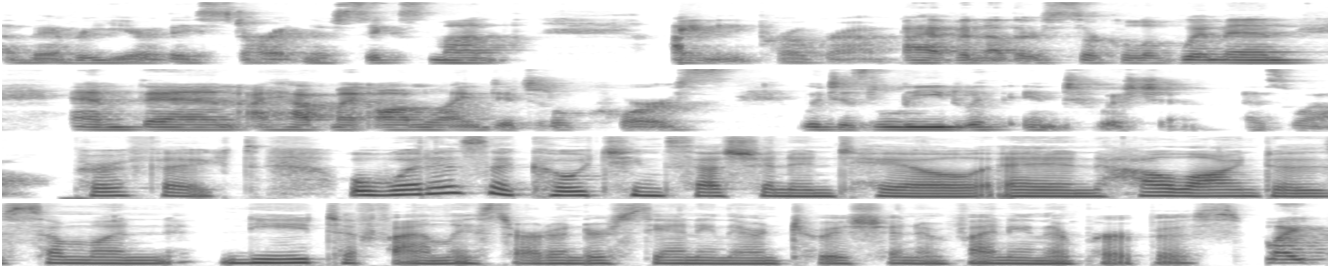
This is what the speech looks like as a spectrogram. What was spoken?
of every year. They start in their six month training program. I have another circle of women, and then I have my online digital course, which is Lead with Intuition as well. Perfect. Well, what does a coaching session entail, and how long does someone need to finally start understanding their intuition and finding their purpose? My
